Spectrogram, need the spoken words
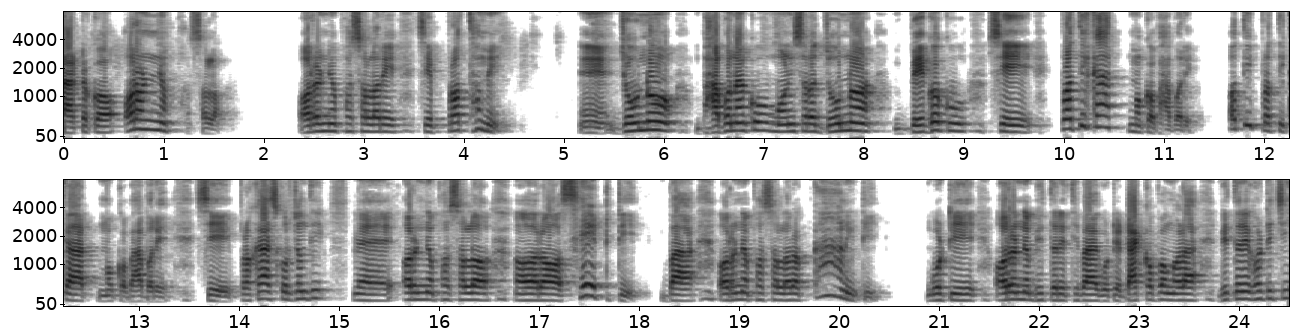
ନାଟକ ଅରଣ୍ୟ ଫସଲ। ଅରଣ୍ୟ ଫସଲରେ ସେ ପ୍ରଥମେ ଯୌନ ଭାବନାକୁ ମଣିଷର ଯୌନ ବେଗକୁ ସେ ପ୍ରତୀକାତ୍ମକ ଭାବରେ ଅତି ପ୍ରତୀକାତ୍ମକ ଭାବରେ ସେ ପ୍ରକାଶ କରୁଛନ୍ତି। ଅରଣ୍ୟ ଫସଲର ସେଟ୍ଟି ବା ଅରଣ୍ୟ ଫସଲର କାହାଣୀଟି ଗୋଟିଏ ଅରଣ୍ୟ ଭିତରେ ଥିବା ଗୋଟିଏ ଡାକ ପଙ୍ଗଳା ଭିତରେ ଘଟିଛି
